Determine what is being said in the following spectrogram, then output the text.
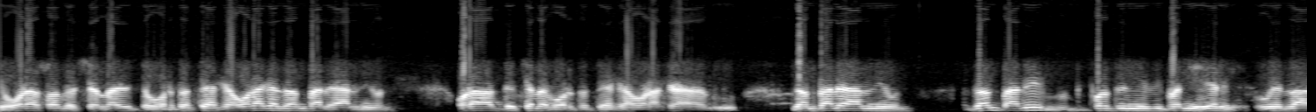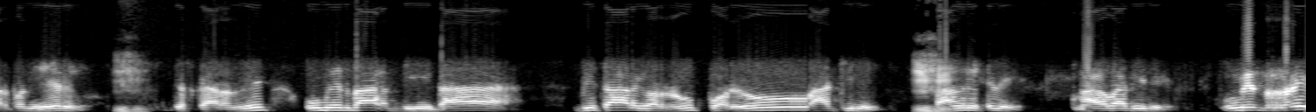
यो वडा सदस्यलाई भोट त त्यहाँका वडाका जनताले हाल्ने हुन्। वडा अध्यक्षलाई भोट त त्यहाँका वडाका जनताले हाल्ने हुन्। जनताले प्रतिनिधि पनि हेरे उम्मेदवार पनि हेरे। त्यस कारणले उम्मेदवार दिँदा। विचार गर्नु पर्यो पार्टीले। काङ्ग्रेसले माओवादीले। उम्मेदवारै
